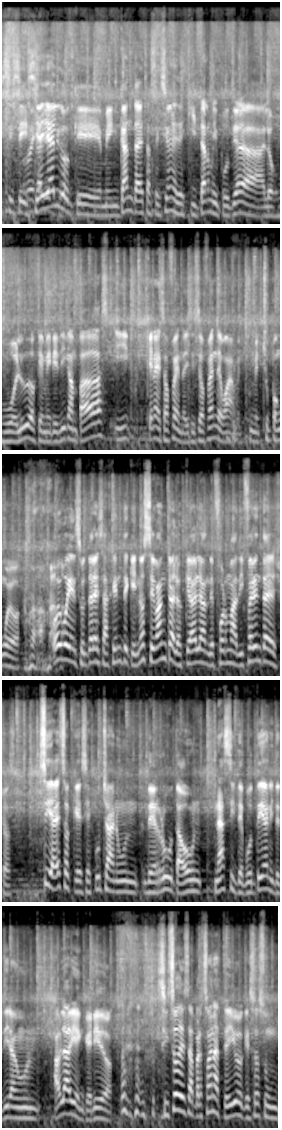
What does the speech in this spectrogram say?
sí, sí. Si hay algo que me encanta de esta sección es desquitarme y putear a los boludos que me critican pagadas y que nadie se ofenda. Y si se ofende, bueno, me, me chupa un huevo. Hoy voy a insultar a esa gente que no se banca a los que hablan de forma diferente a ellos. Sí, a esos que si escuchan un de ruta o un nazi te putean y te tiran un... Habla bien, querido. Si sos de esa persona, te digo que sos un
